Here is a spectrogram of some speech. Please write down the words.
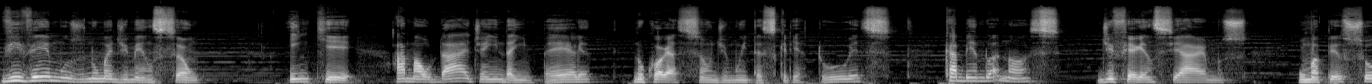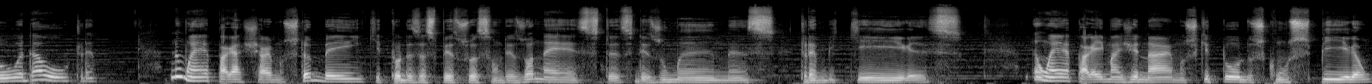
Vivemos numa dimensão em que a maldade ainda impera no coração de muitas criaturas, cabendo a nós diferenciarmos uma pessoa da outra. Não é para acharmos também que todas as pessoas são desonestas, desumanas, trambiqueiras. Não é para imaginarmos que todos conspiram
